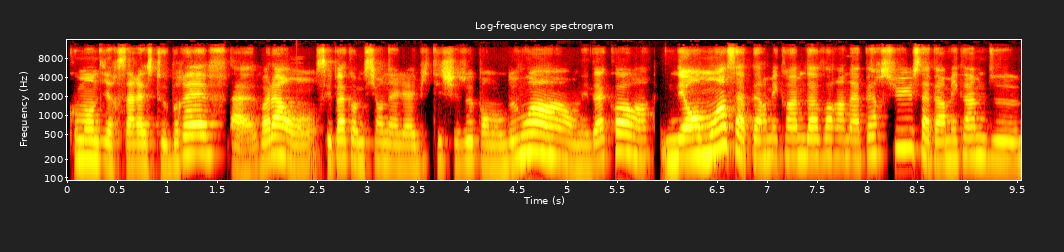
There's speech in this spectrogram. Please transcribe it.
comment dire, ça reste bref. Bah, voilà, on c'est pas comme si on allait habiter chez eux pendant deux mois, hein, on est d'accord. Hein. Néanmoins, ça permet quand même d'avoir un aperçu, ça permet quand même de,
